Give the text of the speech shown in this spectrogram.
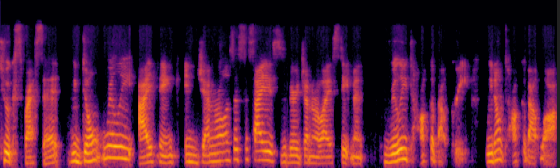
to express it. We don't really, I think, in general as a society, this is a very generalized statement, really talk about grief. We don't talk about loss.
